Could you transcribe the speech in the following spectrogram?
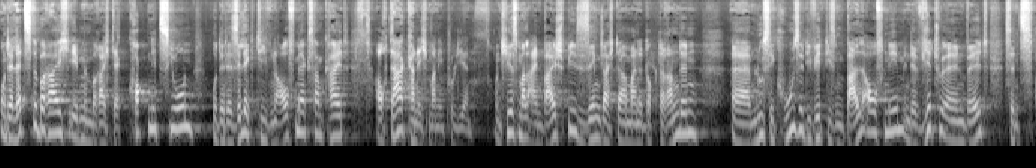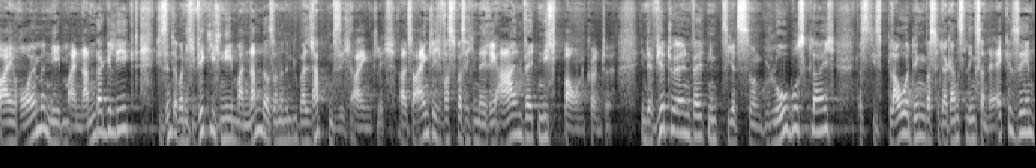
Und der letzte Bereich, eben im Bereich der Kognition oder der selektiven Aufmerksamkeit, auch da kann ich manipulieren. Und hier ist mal ein Beispiel. Sie sehen gleich da meine Doktorandin äh, Lucy Kruse, die wird diesen Ball aufnehmen. In der virtuellen Welt sind zwei Räume nebeneinander gelegt. Die sind aber nicht wirklich nebeneinander, sondern überlappen sich eigentlich. Also eigentlich was, was ich in der realen Welt nicht bauen könnte. In der virtuellen Welt nimmt sie jetzt so einen Globus gleich. Das ist dieses blaue Ding, was Sie da ganz links an der Ecke sehen.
